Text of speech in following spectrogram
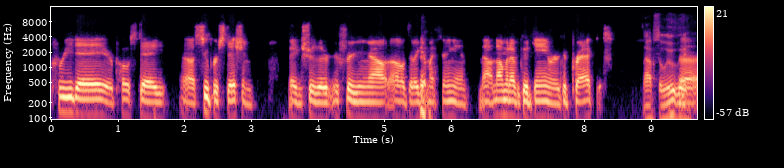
pre-day or post-day uh, superstition, making sure they're, they're figuring out, oh, did I get my thing in? Now, now I'm gonna have a good game or a good practice. Absolutely. Uh,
